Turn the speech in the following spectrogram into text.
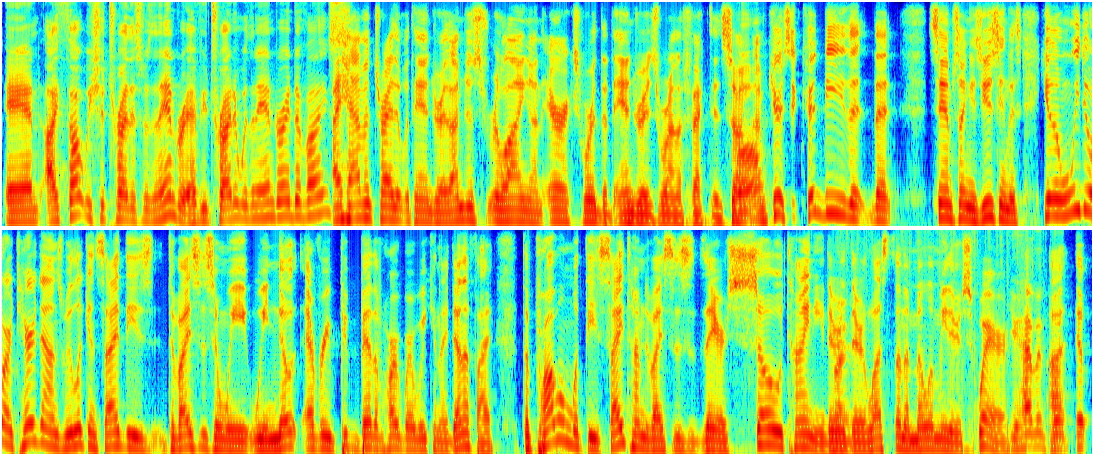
And I thought we should try this with an Android. Have you tried it with an Android device? I haven't tried it with Android. I'm just relying on Eric's word that the Androids were unaffected. So Well- I'm, I'm curious. It could be that that Samsung is using this. You know, when we do our teardowns, we look inside these devices and we we note every bit of hardware we can identify. The problem with these SiTime devices is they are so tiny. They're Right. they're less than a millimeter square. You haven't Uh, put it-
